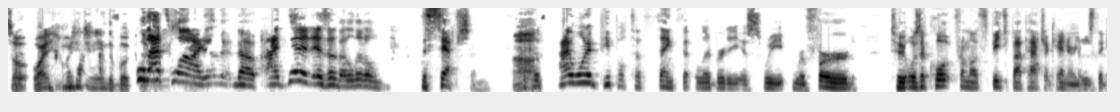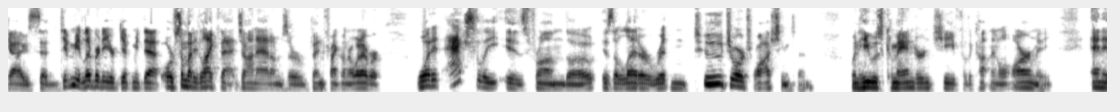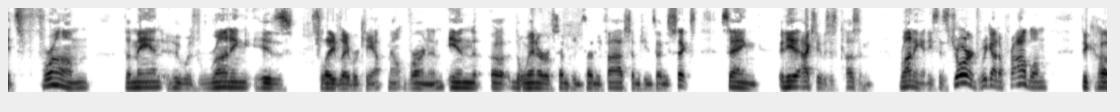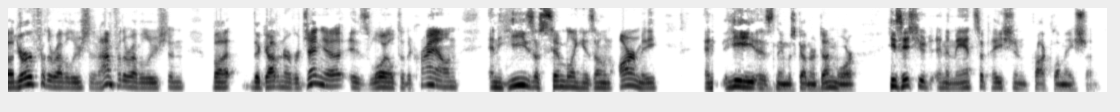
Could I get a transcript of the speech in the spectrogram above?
So why why did you name the book? Well, that's why. No, I did it as a, a little deception ah. because I wanted people to think that liberty is sweet referred to it was a quote from a speech by Patrick Henry. He's the guy who said, "Give me liberty or give me death," or somebody like that, John Adams or Ben Franklin or whatever. What it actually is from, though, is a letter written to George Washington when he was commander in chief of the Continental Army, and it's from the man who was running his slave labor camp, Mount Vernon, in uh, the winter of 1775, 1776, saying, and he actually was his cousin running it. He says, George, we got a problem because you're for the revolution and I'm for the revolution, but the governor of Virginia is loyal to the crown and he's assembling his own army. And he, his name was Governor Dunmore, he's issued an emancipation proclamation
